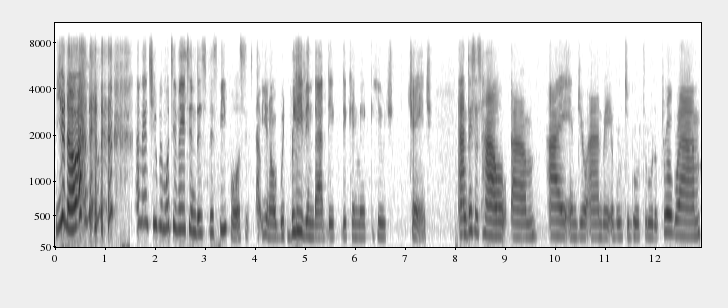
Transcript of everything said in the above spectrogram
you know. And then, and then she'll be motivating these these people, you know, believing that they, they can make huge change. And this is how um, I and Joanne were able to go through the program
